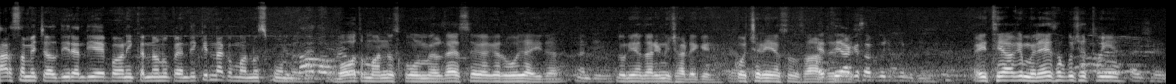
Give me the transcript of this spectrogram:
ਹਰ ਸਮੇਂ ਚੱਲਦੀ ਰਹਿੰਦੀ ਹੈ ਬਾਣੀ ਕੰਨਾਂ ਨੂੰ ਪੈਂਦੀ ਕਿੰਨਾ ਕੁ ਮਨ ਨੂੰ ਸਕੂਨ ਮਿਲਦਾ ਹੈ ਬਹੁਤ ਮਨ ਨੂੰ ਸਕੂਨ ਮਿਲਦਾ ਇਸੇ ਕਰਕੇ ਰੋਜ਼ ਆਈਦਾ ਹਾਂਜੀ। ਦੁਨੀਆਦਾਰੀ ਨੂੰ ਛੱਡ ਕੇ ਕੁਛ ਨਹੀਂ ਹੈ ਸੰਸਾਰ ਇੱਥੇ ਦੇ ਆ ਕੇ ਸਭ ਕੁਝ ਭੁੱਲ ਜੀ। ਇੱਥੇ ਆ ਕੇ ਮਿਲਿਆ ਹੀ ਸਭ ਕੁਝ ਇੱਥੋਂ ਹੀ ਹੈ। ਅੱਛਾ ਜੀ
